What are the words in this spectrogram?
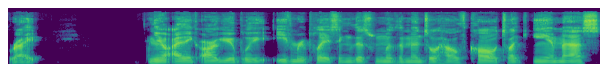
right? You know, I think arguably even replacing this one with a mental health call to like EMS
